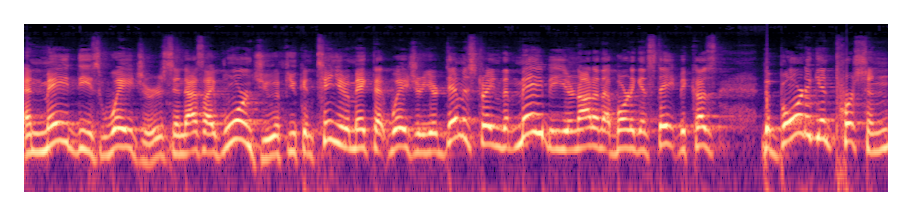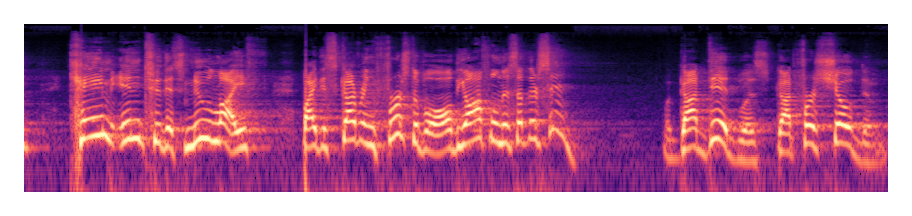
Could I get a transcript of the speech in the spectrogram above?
and made these wagers. And as I've warned you, if you continue to make that wager, you're demonstrating that maybe you're not in that born again state because the born again person came into this new life by discovering, first of all, the awfulness of their sin. What God did was God first showed them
